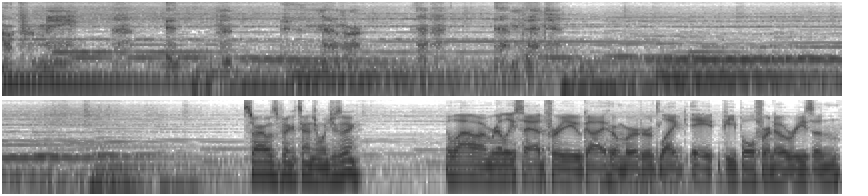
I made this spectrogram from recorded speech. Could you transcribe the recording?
Not for me. It, it never ended. Sorry, I wasn't paying attention. What'd you say? Wow, I'm really sad for you, guy who murdered like eight people for no reason.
